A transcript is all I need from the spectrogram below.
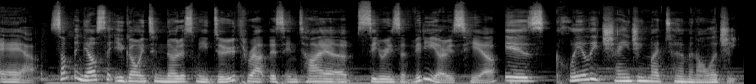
air. Something else that you're going to notice me do throughout this entire series of videos here is clearly changing my terminology.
